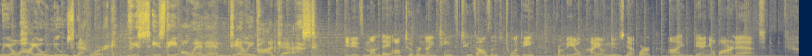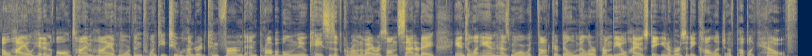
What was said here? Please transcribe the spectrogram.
the Ohio News Network, this is the ONN Daily Podcast. It is Monday, October 19th, 2020. From the Ohio News Network, I'm Daniel Barnett. Ohio hit an all time high of more than 2,200 confirmed and probable new cases of coronavirus on Saturday. Angela An has more with Dr. Bill Miller from the Ohio State University College of Public Health.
